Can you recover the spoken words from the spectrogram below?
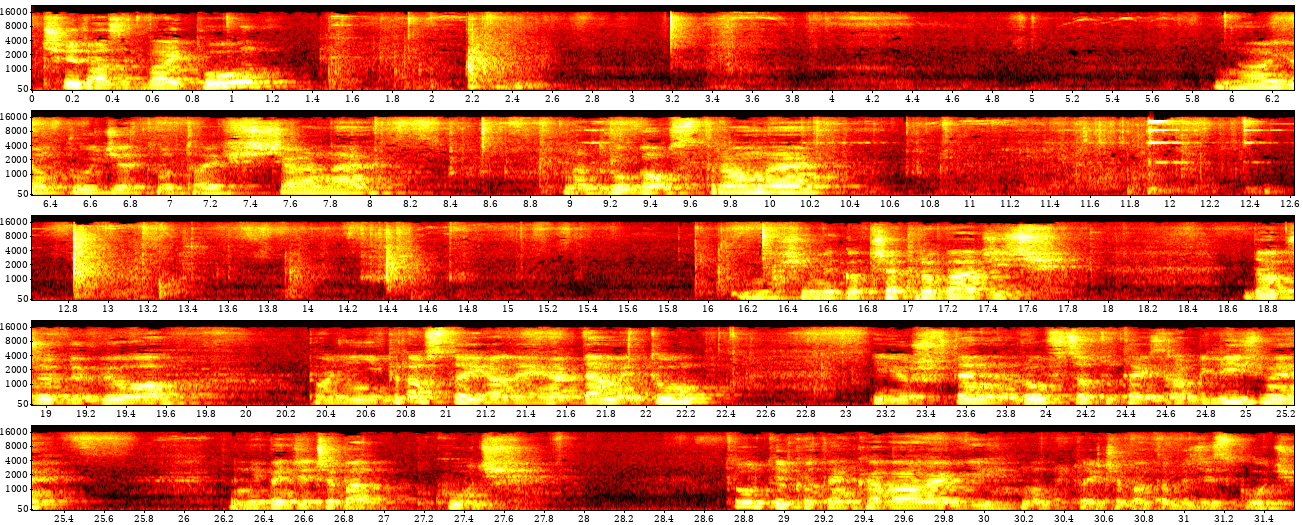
Trzy razy dwa i pół. No i on pójdzie tutaj w ścianę na drugą stronę. Musimy go przeprowadzić Dobrze by było po linii prostej, ale jak damy tu i już w ten rów, co tutaj zrobiliśmy, to nie będzie trzeba kłuć tu, tylko ten kawałek i no tutaj trzeba to będzie skłuć.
